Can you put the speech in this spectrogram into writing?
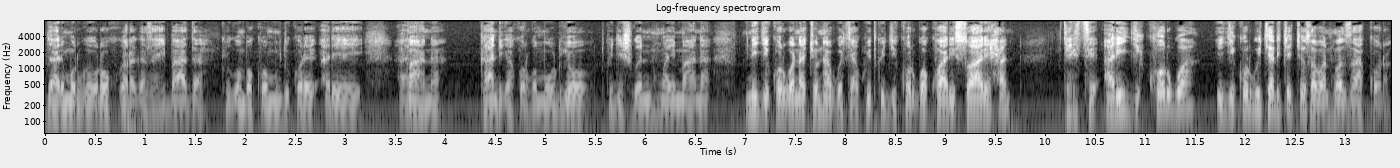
Byari mu rwego rwo kugaragaza ibada ko igomba kuba mu by'ukuri ari imana kandi igakorwa mu buryo twigishijwe n'intumwa y'imana n'igikorwa na cyo ntabwo cyakwitwa igikorwa ko ari swarihan keretse ari igikorwa igikorwa icyo ari cyo cyose abantu bazakora.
